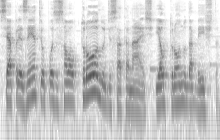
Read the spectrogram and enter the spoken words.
se apresenta em oposição ao trono de Satanás e ao trono da besta.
